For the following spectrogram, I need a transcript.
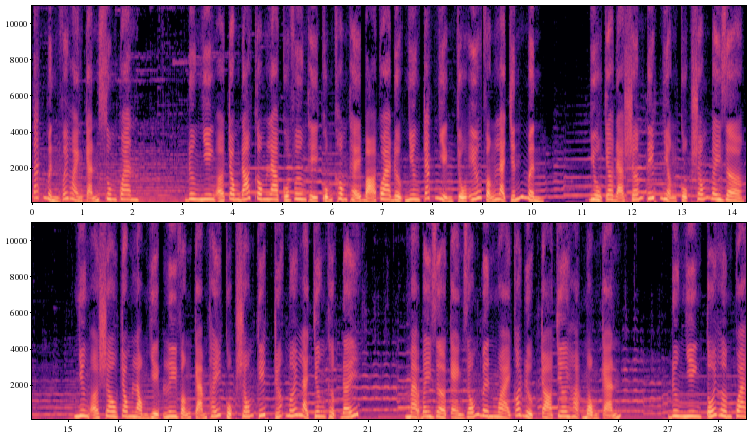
tách mình với hoàn cảnh xung quanh. Đương nhiên ở trong đó công lao của Vương Thị cũng không thể bỏ qua được, Nhưng trách nhiệm chủ yếu vẫn là chính mình. Dù cho đã sớm tiếp nhận cuộc sống bây giờ, nhưng ở sâu trong lòng Diệp Ly vẫn cảm thấy cuộc sống kiếp trước mới là chân thực đấy. Mà bây giờ càng giống bên ngoài có được trò chơi hoặc mộng cảnh. Đương nhiên tối hôm qua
